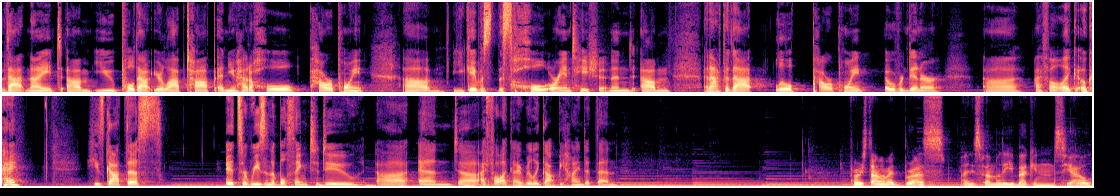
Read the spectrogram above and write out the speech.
that night, um, you pulled out your laptop and you had a whole PowerPoint. Um, you gave us this whole orientation. And, um, and after that little PowerPoint over dinner, uh, I felt like, okay, he's got this it's a reasonable thing to do. Uh, and uh, I felt like I really got behind it then. First time I met Brass and his family back in Seattle,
